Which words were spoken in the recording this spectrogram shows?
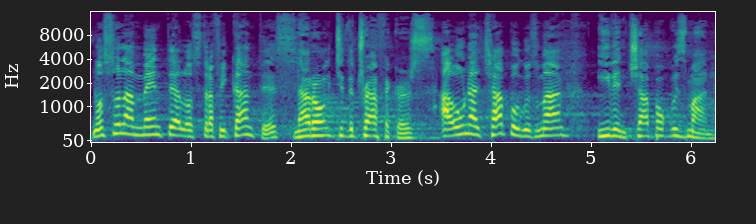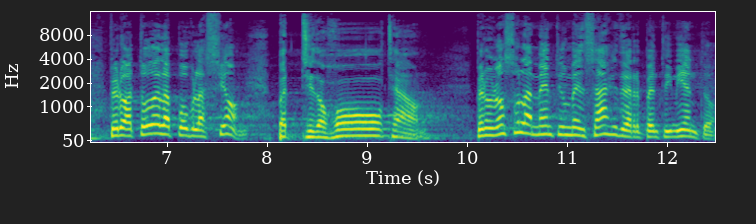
no solamente a los traficantes not only to the traffickers, aún al Chapo Guzmán even Chapo Guzman, pero a toda la población but to the whole town. Pero no solamente un mensaje de arrepentimiento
